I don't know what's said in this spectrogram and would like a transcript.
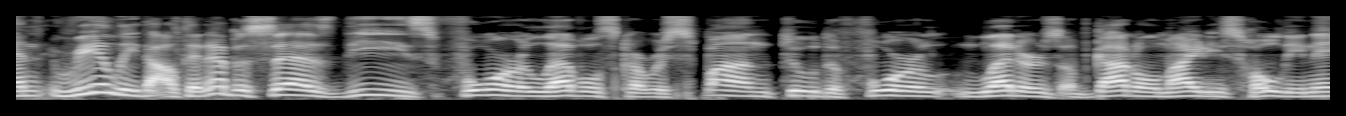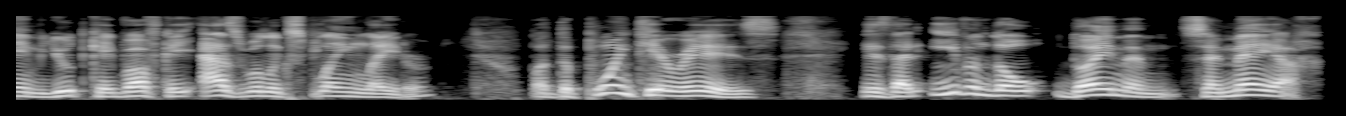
And really, the Alter Rebbe says these four levels correspond to the four letters of God Almighty's holy name, Yud Kei as we'll explain later. But the point here is, is that even though Doimim, Semeach,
